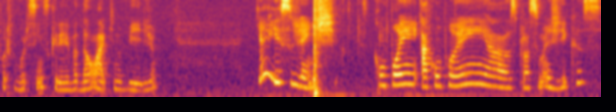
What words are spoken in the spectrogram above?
por favor, se inscreva, dá um like no vídeo. E é isso, gente. Acompanhem, acompanhem as próximas dicas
